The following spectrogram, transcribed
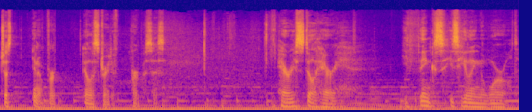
Just, you know, for illustrative purposes. Harry's still Harry. He thinks he's healing the world.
